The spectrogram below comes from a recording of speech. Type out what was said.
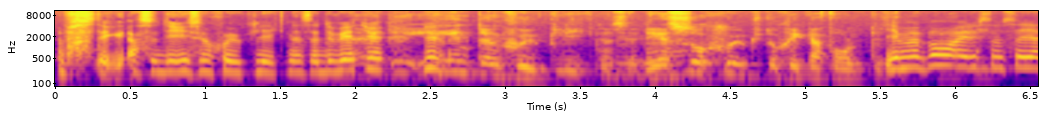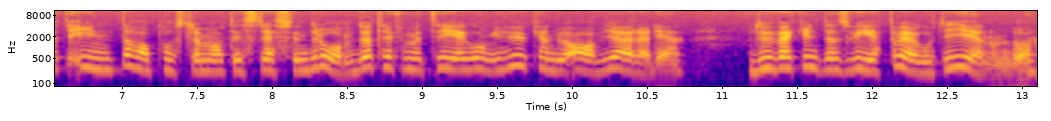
Fast det, alltså det är ju så sjuk liknelse. Du vet Nej, ju, det är du, inte en sjuk liknelse. Det är så sjukt att skicka folk till ja, men vad är det som säger att jag inte har posttraumatiskt stresssyndrom? Du har träffat mig tre gånger. Hur kan du avgöra det? Du verkar inte ens veta vad jag har gått igenom då.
